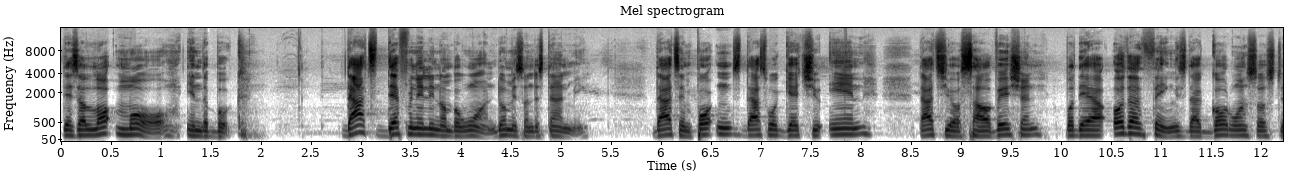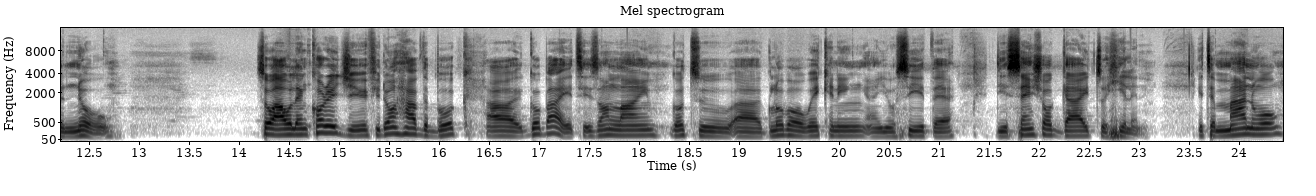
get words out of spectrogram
There's a lot more in the book. That's definitely number one. Don't misunderstand me. That's important. That's what gets you in. That's your salvation. But there are other things that God wants us to know. So I will encourage you, if you don't have the book, uh, go buy it. It's online. Go to uh, Global Awakening and you'll see it there. The Essential Guide to Healing. It's a manual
